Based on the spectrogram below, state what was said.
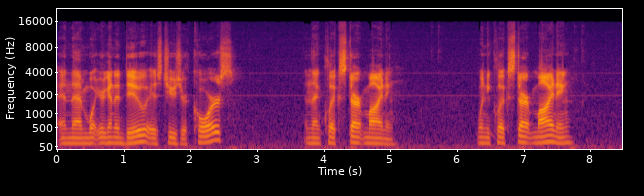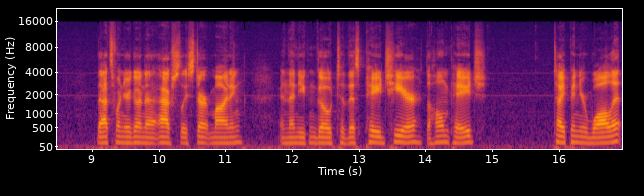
And then what you're gonna do is choose your cores and then click start mining. When you click start mining that's when you're gonna actually start mining. And then you can go to this page here the home page type in your wallet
